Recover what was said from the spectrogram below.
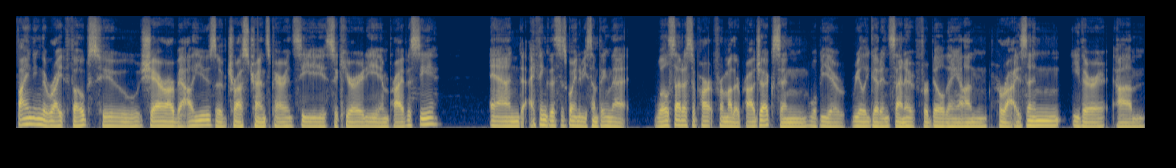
finding the right folks who share our values of trust, transparency, security, and privacy. And I think this is going to be something that will set us apart from other projects and will be a really good incentive for building on Horizen, either um,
